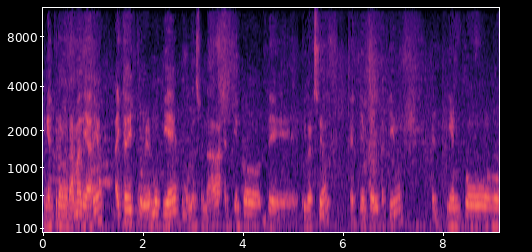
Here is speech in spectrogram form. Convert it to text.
en el cronograma diario, hay que distribuir muy bien, como mencionaba, el tiempo de diversión, el tiempo educativo, el tiempo,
